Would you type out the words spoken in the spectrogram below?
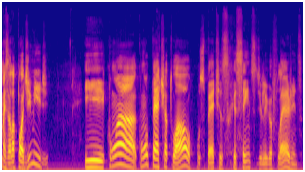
mas ela pode ir mid. E com, a, com o patch atual, os patches recentes de League of Legends,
